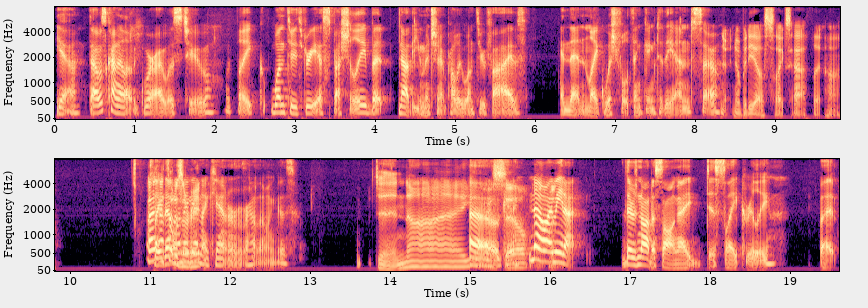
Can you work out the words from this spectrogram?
Yeah, that was kind of like where I was too, with like one through three, especially. But now that you mention it, probably one through five, and then like wishful thinking to the end. So No, nobody else likes athlete, huh? I, play I that thought it was one again. I can't remember how that one goes. Deny Oh, yourself. okay. No, I mean, I, there's not a song I dislike really, but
